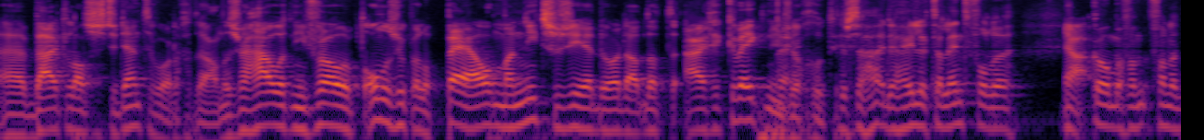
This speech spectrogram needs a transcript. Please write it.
uh, buitenlandse studenten worden gedaan. Dus we houden het niveau op het onderzoek wel op peil, maar niet zozeer doordat dat eigen kweek nu zo goed is. Dus de, de hele talentvolle ja. komen van, van, het,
